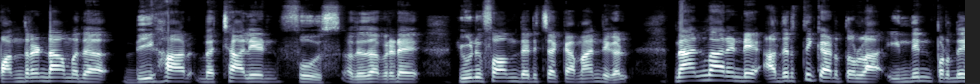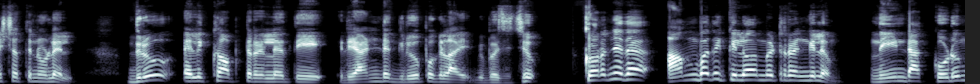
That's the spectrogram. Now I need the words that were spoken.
പന്ത്രണ്ടാമത് ബീഹാർ ബറ്റാലിയൻ ഫോഴ്സ് അതായത് അവരുടെ യൂണിഫോം ധരിച്ച കമാൻഡുകൾ മ്യാൻമാറിന്റെ അതിർത്തിക്കടുത്തുള്ള ഇന്ത്യൻ പ്രദേശത്തിനുള്ളിൽ ധ്രുവ് ഹെലികോപ്റ്ററിലെത്തി രണ്ട് ഗ്രൂപ്പുകളായി വിഭജിച്ചു. കുറഞ്ഞത് അമ്പത് കിലോമീറ്റർ എങ്കിലും നീണ്ട കൊടും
